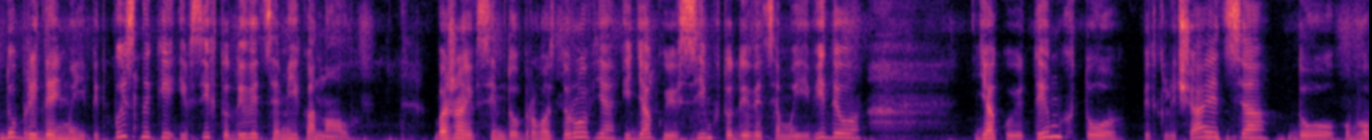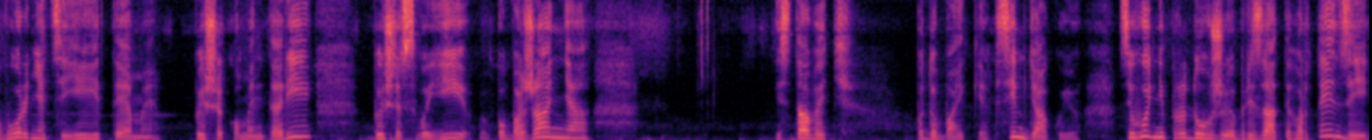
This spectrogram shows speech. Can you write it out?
Добрий день, мої підписники і всі, хто дивиться мій канал. Бажаю всім доброго здоров'я і дякую всім, хто дивиться мої відео. Дякую тим, хто підключається до обговорення цієї теми. Пише коментарі, пише свої побажання і ставить подобайки. Всім дякую. Сьогодні продовжую обрізати гортензії,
